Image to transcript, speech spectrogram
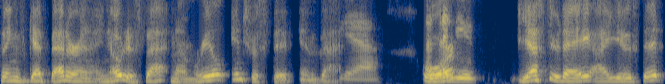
things get better and i notice that and i'm real interested in that yeah. And or then you yesterday I used it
